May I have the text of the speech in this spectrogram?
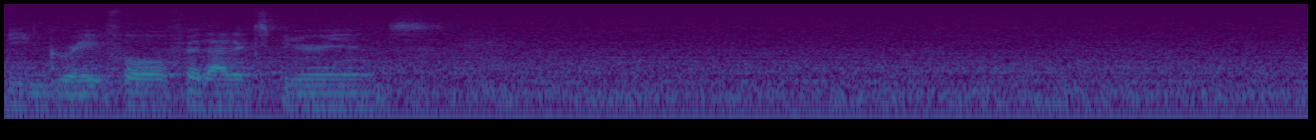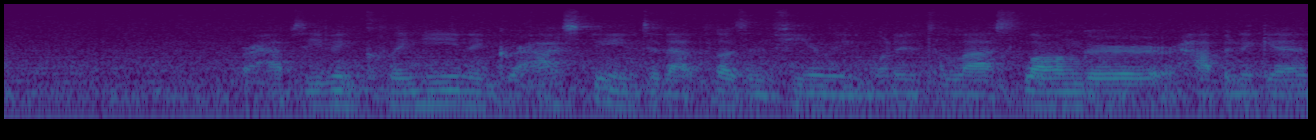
Being grateful for that experience. Perhaps even clinging and grasping to that pleasant feeling, wanting it to last longer or happen again.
